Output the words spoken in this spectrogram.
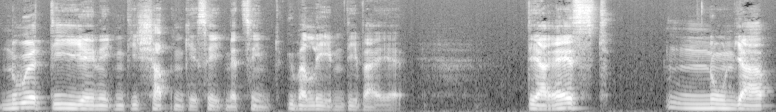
Nur diejenigen, die Schatten gesegnet sind, überleben die Weihe. Der Rest, nun ja,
